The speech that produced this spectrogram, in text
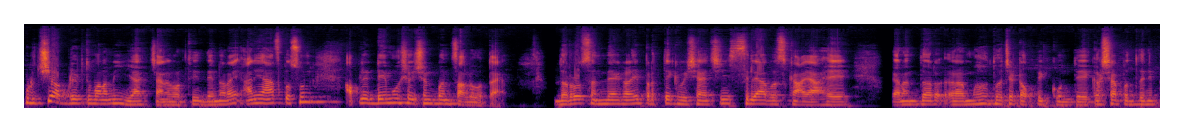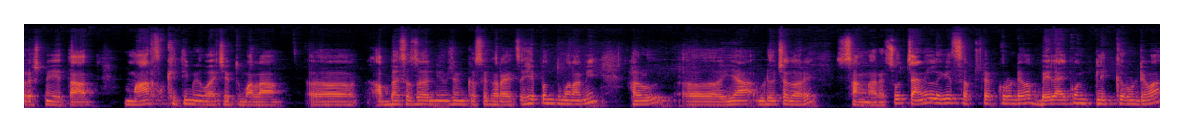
पुढची अपडेट तुम्हाला मी या चॅनलवरती देणार आहे. आणि आजपासून आपले डेमो सेशन पण चालू होत आहे. दररोज संध्याकाळी प्रत्येक विषयाची सिलेबस काय आहे? त्यानंतर महत्त्वाचे टॉपिक कोणते? कशा पद्धतीने प्रश्न येतात? मार्क्स किती मिळवायचे तुम्हाला? अभ्यासाचं नियोजन कसं करायचं हे पण तुम्हाला मी हळू या व्हिडिओच्याद्वारे सांगणार आहे. सो चॅनल लगेच सबस्क्राईब करून ठेवा बेल आयकॉन क्लिक करून ठेवा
